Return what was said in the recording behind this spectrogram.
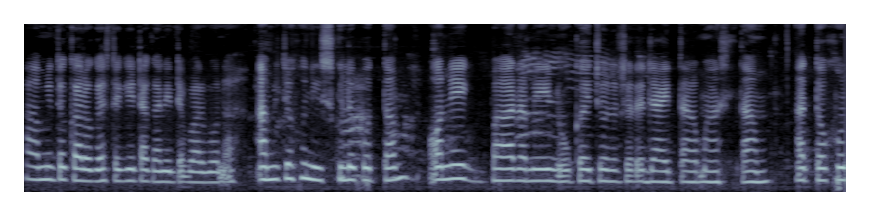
আমি তো কারও কাছ থেকে টাকা নিতে পারব না। আমি যখন স্কুলে পড়তাম, অনেকবার আমি নৌকায় চড়ে চড়ে যাইতাম, আসতাম। আর তখন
